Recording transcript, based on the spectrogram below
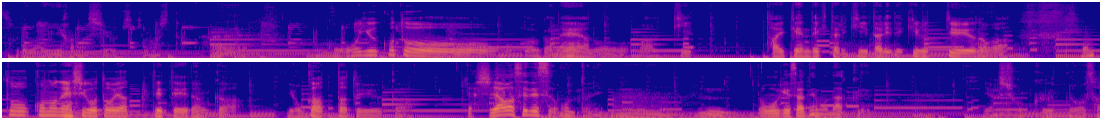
それはいい話を聞きました。はい、こういうことがね、あの、まあ、体験できたり聞いたりできるっていうのが、本当このね、仕事をやってて、なんか、良かったというか。いや、幸せですよ、本当に。うん。うん。大げさでもなく。いや、食を支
